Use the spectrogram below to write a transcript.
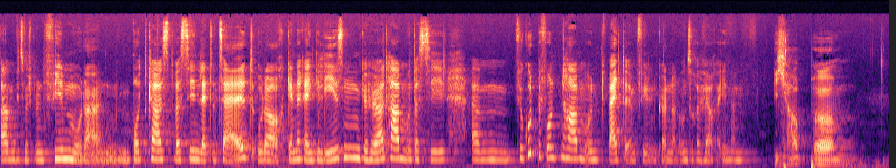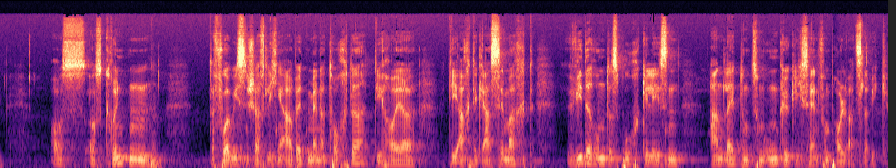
ähm, wie zum Beispiel ein Film oder ein Podcast, was Sie in letzter Zeit oder auch generell gelesen, gehört haben und das Sie ähm, für gut befunden haben und weiterempfehlen können an unsere HörerInnen. Ich habe ähm, aus, aus Gründen der vorwissenschaftlichen Arbeit meiner Tochter, die heuer die achte Klasse macht, wiederum das Buch gelesen, Anleitung zum Unglücklichsein von Paul Watzlawick.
